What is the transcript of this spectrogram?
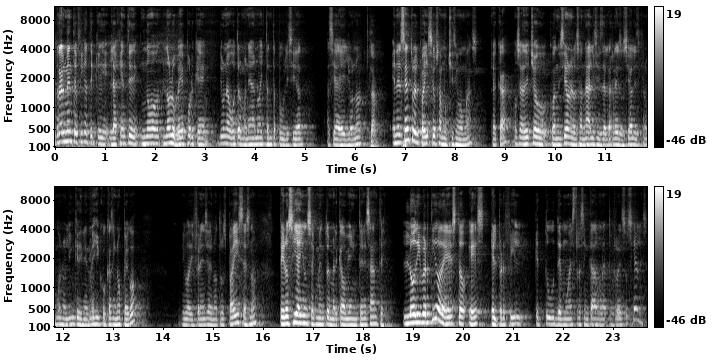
realmente fíjate que la gente no, no lo ve porque de una u otra manera no hay tanta publicidad hacia ello, ¿no? Claro. En el centro del país se usa muchísimo más que acá. O sea, de hecho, cuando hicieron los análisis de las redes sociales, dijeron, bueno, LinkedIn en México casi no pegó. Digo, a diferencia de en otros países, ¿no? Pero sí hay un segmento de mercado bien interesante. Lo divertido de esto es el perfil que tú demuestras en cada una de tus redes sociales.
